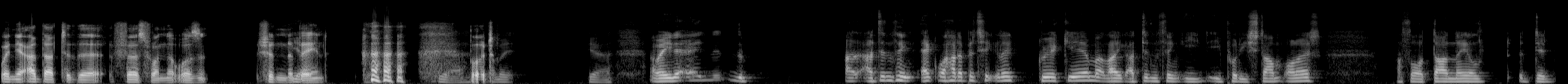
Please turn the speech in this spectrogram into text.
when you add that to the first one that wasn't shouldn't have Yeah. been. Yeah, But- I mean, yeah, I mean eh, the. I, I didn't think Ekwah had a particular great game. Like I didn't think he, he put his stamp on it. I thought Dan Neil did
